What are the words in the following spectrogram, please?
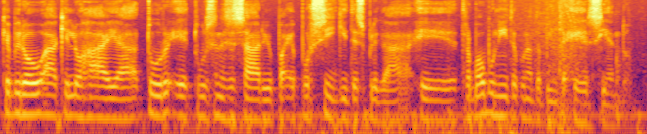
que virou aquilo haya tur e tools necessário para prosseguir desplegar e trabalho bonito que nós estamos exercendo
